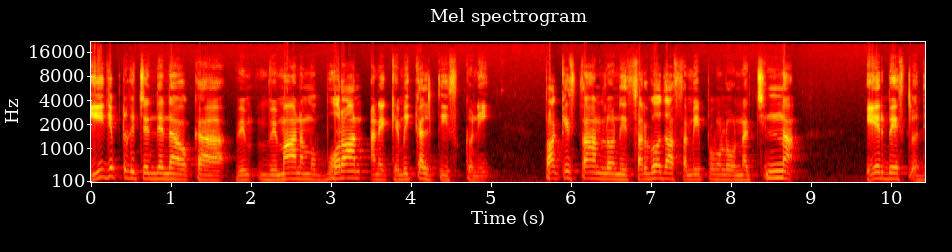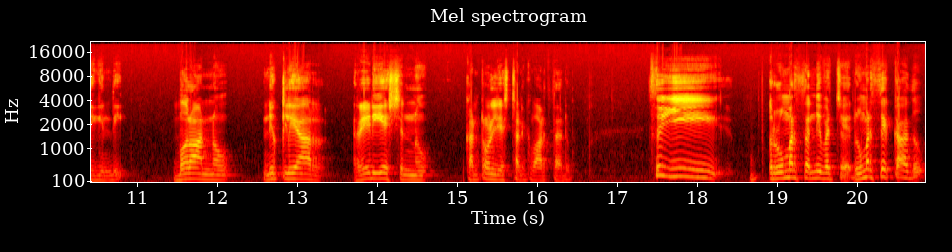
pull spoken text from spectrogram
ఈజిప్ట్కు చెందిన ఒక వి విమానము బోరాన్ అనే కెమికల్ తీసుకొని పాకిస్తాన్లోని సర్గోదా సమీపంలో ఉన్న చిన్న ఎయిర్ బేస్లో దిగింది. బొరాన్ను న్యూక్లియర్ రేడియేషన్ను కంట్రోల్ చేయడానికి వాడతారు. సో ఈ రూమర్స్ అన్నీ వచ్చాయి రూమర్సే కాదు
